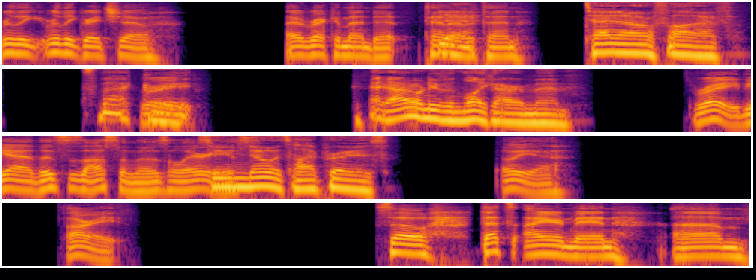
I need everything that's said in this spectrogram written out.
Really, really great show. I would recommend it. Ten Yeah. out of ten. Ten out of five. It's that great. And I don't even like Iron Man, Right. Yeah, this is awesome. That was hilarious. so you know it's high praise. Oh yeah. All right. So that's Iron Man. Um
